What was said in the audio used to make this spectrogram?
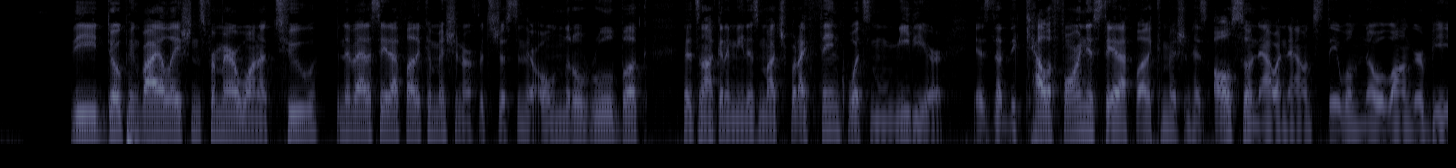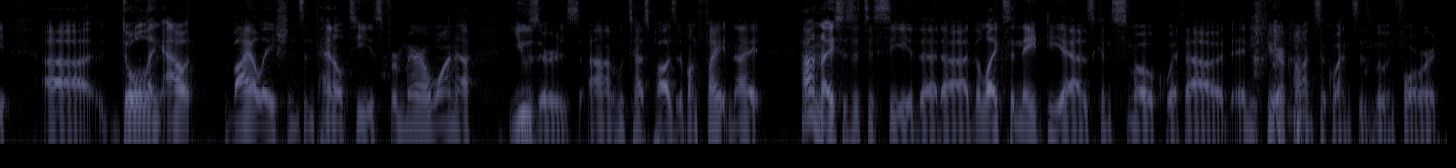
the doping violations for marijuana to the Nevada State Athletic Commission or if it's just in their own little rule book that it's not going to mean as much. But I think what's meatier is that the California State Athletic Commission has also now announced they will no longer be uh, doling out violations and penalties for marijuana users um, who test positive on fight night. How nice is it to see that uh, the likes of Nate Diaz can smoke without any fear of consequences moving forward?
